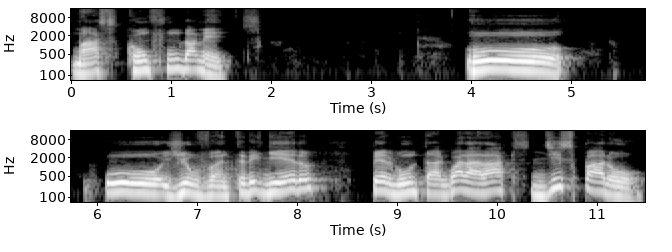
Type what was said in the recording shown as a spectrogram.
mas com fundamentos. O, o Gilvan Trigueiro pergunta: Guararapes disparou.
